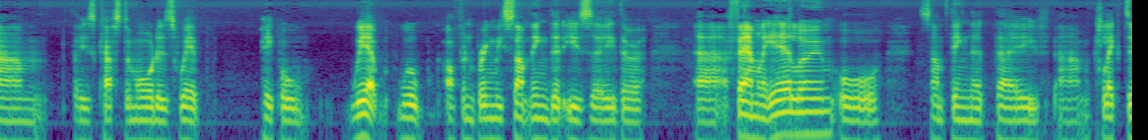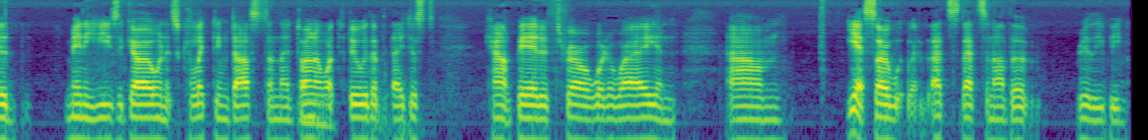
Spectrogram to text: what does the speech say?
um, these custom orders where people yeah, will often bring me something that is either uh, a family heirloom or something that they've um, collected many years ago and it's collecting dust and they don't know what to do with it, but they just can't bear to throw it away. And um, yeah, so that's that's another really big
